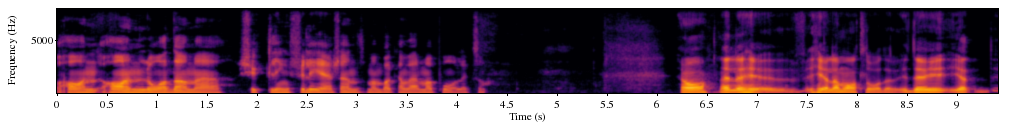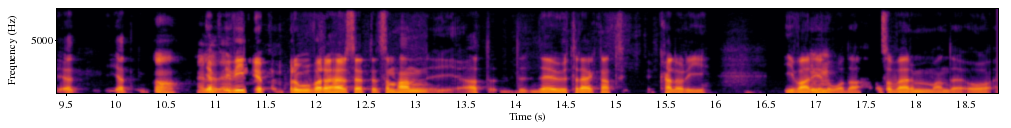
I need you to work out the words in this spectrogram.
ha en, ha en låda med kycklingfiléer sen som man bara kan värma på liksom. Ja, eller he hela matlådor. Det är, jag, jag, jag, Ja, jag vill ju prova det här sättet som han, att det det är uträknat kalori i varje Mm. låda. Och så värmer man det och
